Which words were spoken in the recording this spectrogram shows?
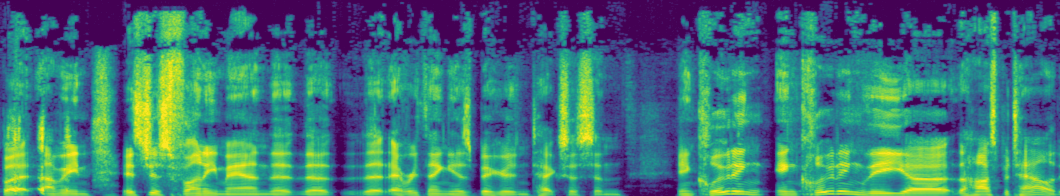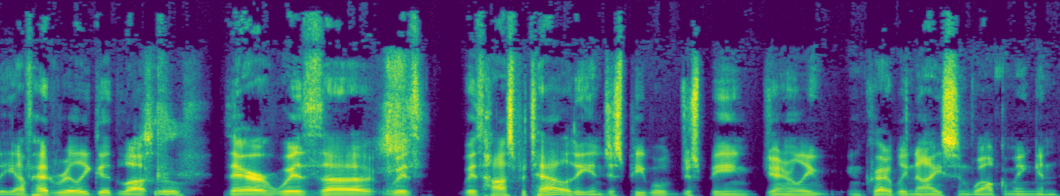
but I mean, it's just funny, man. That that that everything is bigger in Texas, and including including the uh, the hospitality. I've had really good luck So, there with uh, with with hospitality and just people just being generally incredibly nice and welcoming and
